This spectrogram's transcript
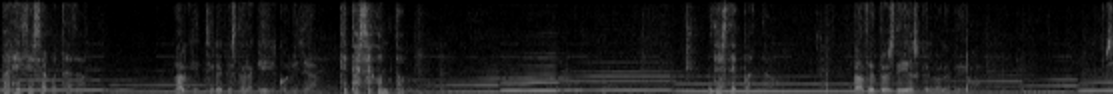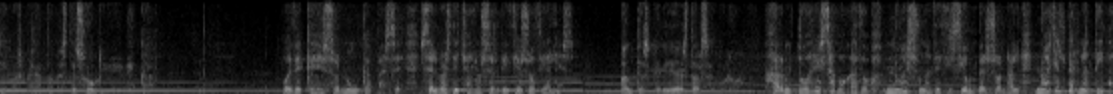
Pareces agotado. Alguien tiene que estar aquí con ella. ¿Qué pasa con Tom? ¿Desde cuándo? Hace tres días que no la veo. Sigo esperando que esté sobrio y venga. Puede que eso nunca pase. ¿Se lo has dicho a los servicios sociales? Antes quería estar seguro. Harm, tú eres abogado. No es una decisión personal. No hay alternativa.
